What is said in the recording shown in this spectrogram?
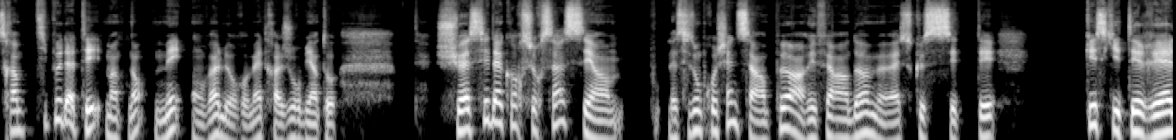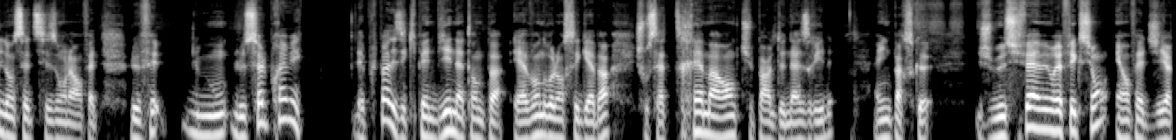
sera un petit peu daté maintenant, mais on va le remettre à jour bientôt. Je suis assez d'accord sur ça. C'est un, la saison prochaine, c'est un peu un référendum. Est-ce que c'était, qu'est-ce qui était réel dans cette saison-là, en fait? Le fait, le, seul problème est la plupart des équipes NBA n'attendent pas. Et avant de relancer Gabin, je trouve ça très marrant que tu parles de Nasrid, parce que je me suis fait la même réflexion et en fait, j'ai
